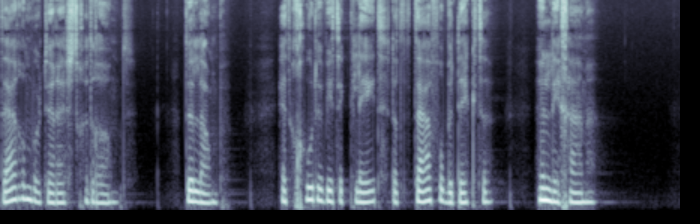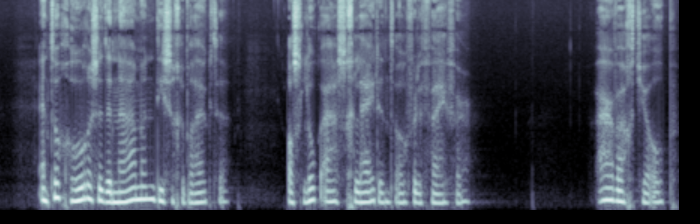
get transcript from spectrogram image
Daarom wordt de rest gedroomd, de lamp, het goede witte kleed dat de tafel bedekte, hun lichamen. En toch horen ze de namen die ze gebruikten, als lokaas glijdend over de vijver. Waar wacht je op?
